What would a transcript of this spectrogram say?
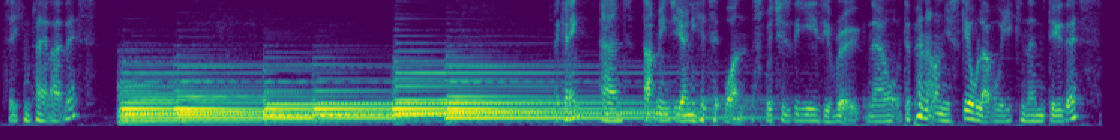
So you can play it like this. Okay, and that means you only hit it once, which is the easy route. Now, dependent on your skill level, you can then do this.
